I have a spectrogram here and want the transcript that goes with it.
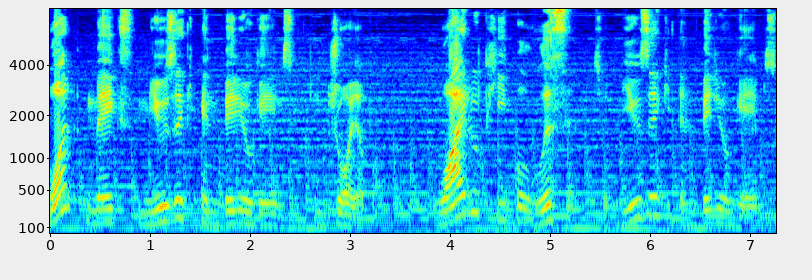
What makes music in video games enjoyable? Why do people listen to music and video games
